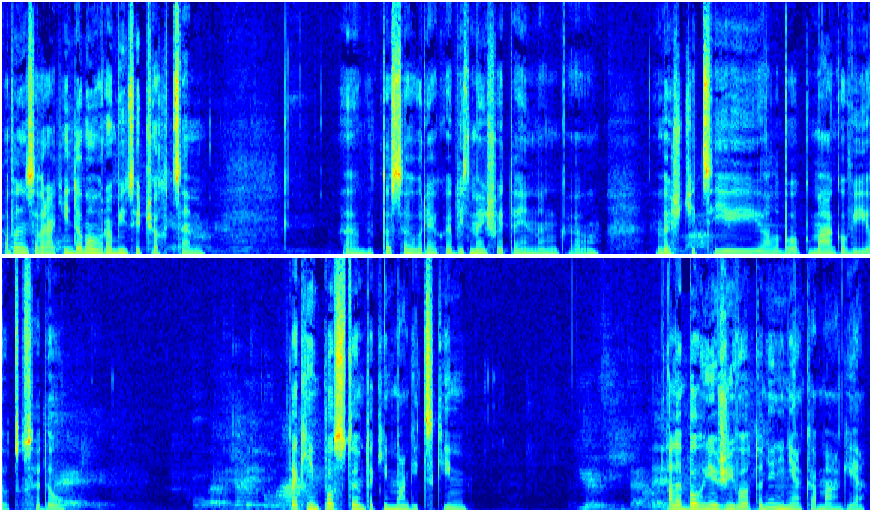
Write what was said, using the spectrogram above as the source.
A potom sa vrátim domov, robím si, čo chcem. E, to sa hovorí, ako by sme išli ten k veštici alebo k mágovi od susedov. Takým postojom, takým magickým. Ale Boh je život, to není nejaká mágia.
